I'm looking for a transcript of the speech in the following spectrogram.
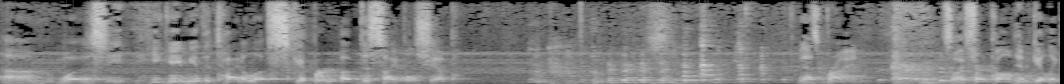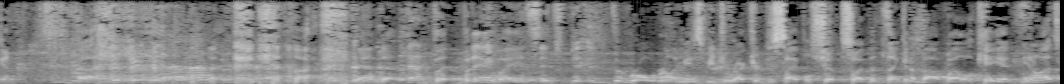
um, was he, he gave me the title of skipper of discipleship. That's Brian. So I started calling him Gilligan. Uh, and uh, but but anyway, it's, it's it, the role really means to be director of discipleship. So I've been thinking about well, okay, it, you know that's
